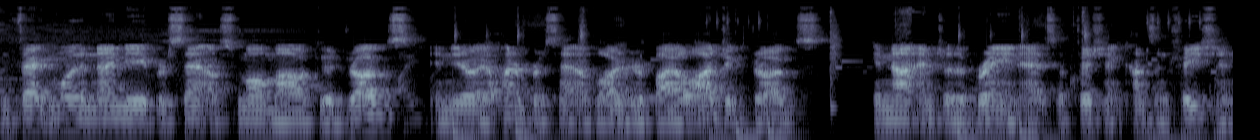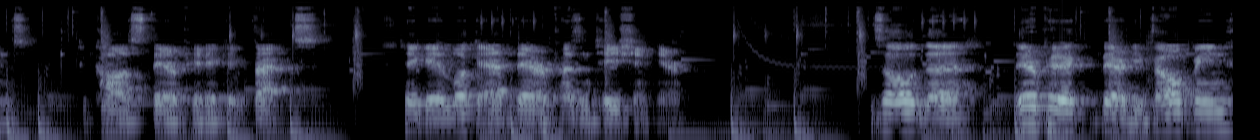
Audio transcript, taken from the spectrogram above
In fact, more than 98% of small molecule drugs and nearly 100% of larger biologic drugs cannot enter the brain at sufficient concentrations to cause therapeutic effects. Take a look at their presentation here. So the therapeutic they're developing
